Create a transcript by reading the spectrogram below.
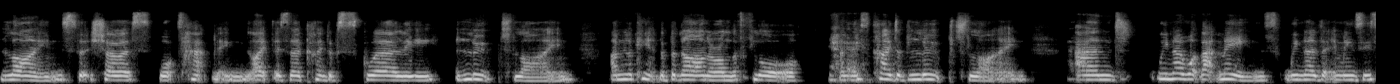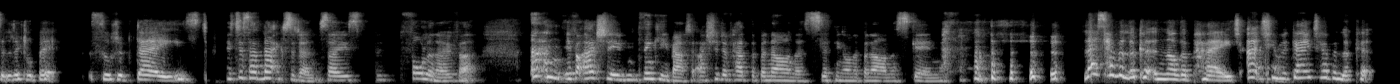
lines that show us what's happening. Like there's a kind of squirrely looped line. I'm looking at the banana on the floor and this kind of looped line. And we know what that means. We know that it means he's a little bit sort of dazed. He's just had an accident, so he's fallen over. if I actually thinking about it, I should have had the banana slipping on a banana skin. Let's have a look at another page. Actually, we're going to have a look at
